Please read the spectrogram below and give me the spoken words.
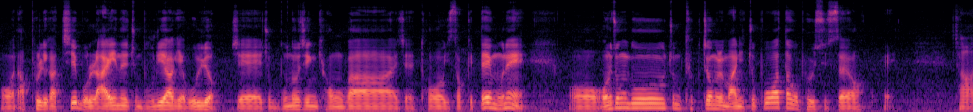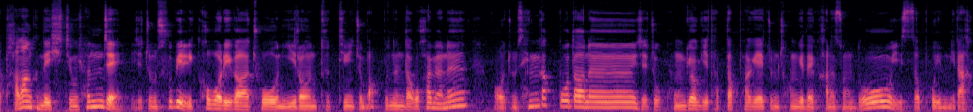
어, 나폴리 같이 뭐 라인을 좀 무리하게 올려 이제 좀 무너진 경우가 이제 더 있었기 때문에 어, 어느 정도 좀 득점을 많이 좀 뽑았다고 볼 수 있어요. 네. 자, 다만 근데 지금 현재 이제 좀 수비 리커버리가 좋은 이런 두 팀이 좀 맞붙는다고 하면은 어, 좀 생각보다는 이제 좀 공격이 답답하게 좀 전개될 가능성도 있어 보입니다.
